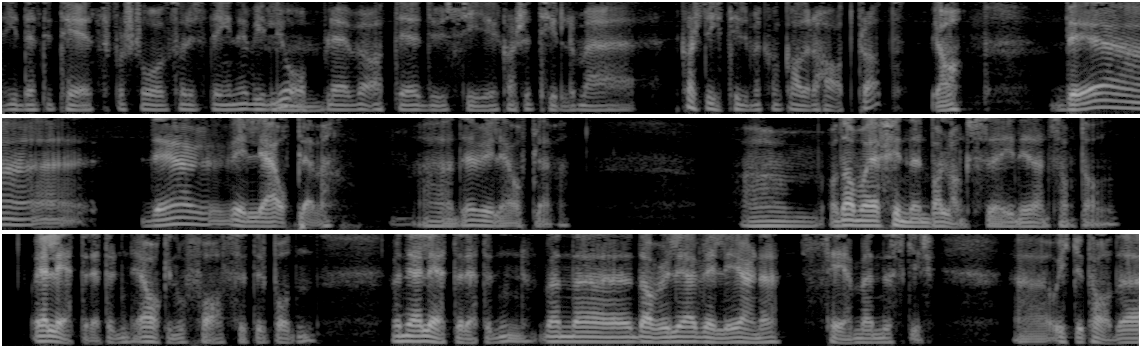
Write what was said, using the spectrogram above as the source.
identitetsforståelse og disse tingene, vil jo mm. oppleve at det du sier, kanskje til og med Kanskje de til og med kan kalle det hatprat? Ja, det, det vil jeg oppleve. Eh, det vil jeg oppleve. Um, og da må jeg finne en balanse inn i den samtalen. Og jeg leter etter den. Jeg har ikke noen fasiter på den, men jeg leter etter den. Men uh, da vil jeg veldig gjerne se mennesker, uh, og ikke ta det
